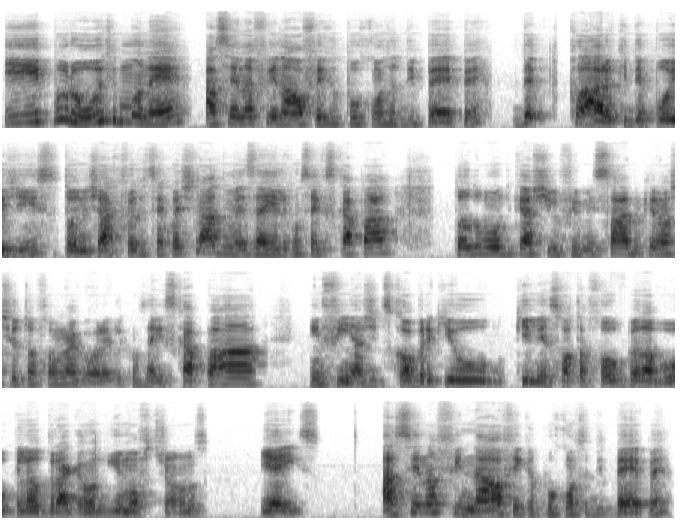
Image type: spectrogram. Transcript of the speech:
E por último, né, a cena final fica por conta de Pepper. De... claro que depois disso, Tony Stark foi sequestrado, mas aí ele consegue escapar. Todo mundo que assistiu o filme sabe que não assistiu, eu tô falando agora. Ele consegue escapar, enfim, a gente descobre que o Killian solta fogo pela boca, ele é o dragão do Game of Thrones, e é isso. A cena final fica por conta de Pepper,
